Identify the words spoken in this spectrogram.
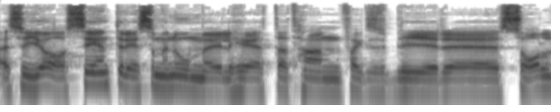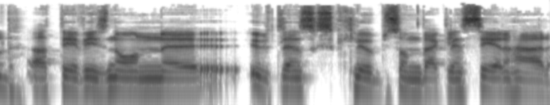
Alltså jag ser inte det som en omöjlighet att han faktiskt blir eh, såld. Att det finns någon eh, utländsk klubb som verkligen ser den här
